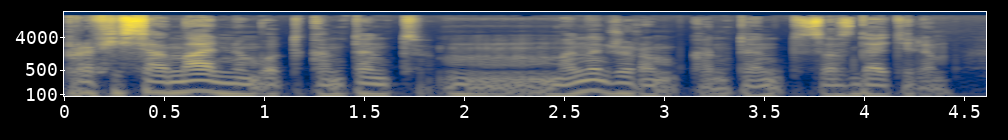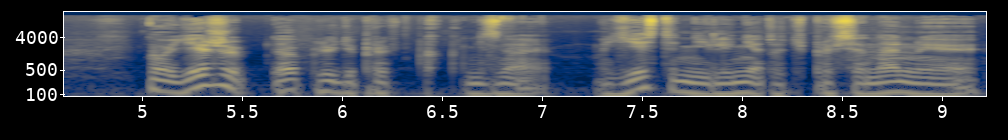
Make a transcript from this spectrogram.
профессиональным вот контент-менеджером, контент-создателем. Ну, есть же, да, люди, как, не знаю, есть они или нет, эти профессиональные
